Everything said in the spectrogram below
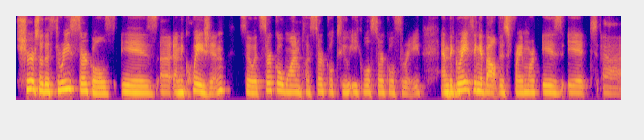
Sure. So the three circles is uh, an equation. So it's circle one plus circle two equals circle three. And the mm-hmm. great thing about this framework is it uh,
